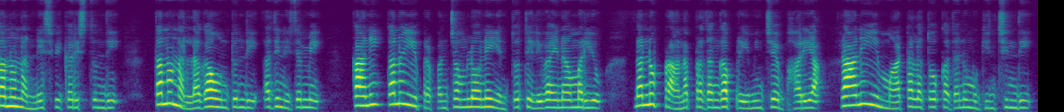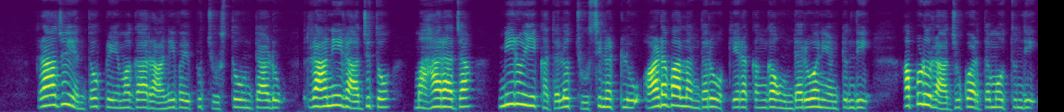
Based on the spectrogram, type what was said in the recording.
తను నన్నే స్వీకరిస్తుంది. తను నల్లగా ఉంటుంది అది నిజమే. కానీ తను ఈ ప్రపంచంలోనే ఎంతో తెలివైన మరియు నన్ను ప్రాణప్రదంగా ప్రేమించే భార్య. రాణి ఈ మాటలతో కథను ముగించింది. రాజు ఎంతో ప్రేమగా రాణి వైపు చూస్తూ ఉంటాడు. రాణి రాజుతో మహారాజా మీరు ఈ కథలో చూసినట్లు ఆడవాళ్ళందరూ ఒకే రకంగా ఉండరు అని అంటుంది. అప్పుడు రాజుకు అర్థమవుతుంది.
